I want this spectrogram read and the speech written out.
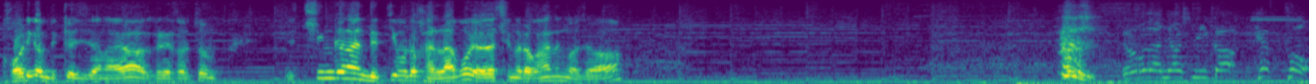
거리감 느껴지잖아요. 그래서 좀 친근한 느낌으로 가려고 여자친구라고 하는 거죠. 여러분 안녕하십니까 캐스터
